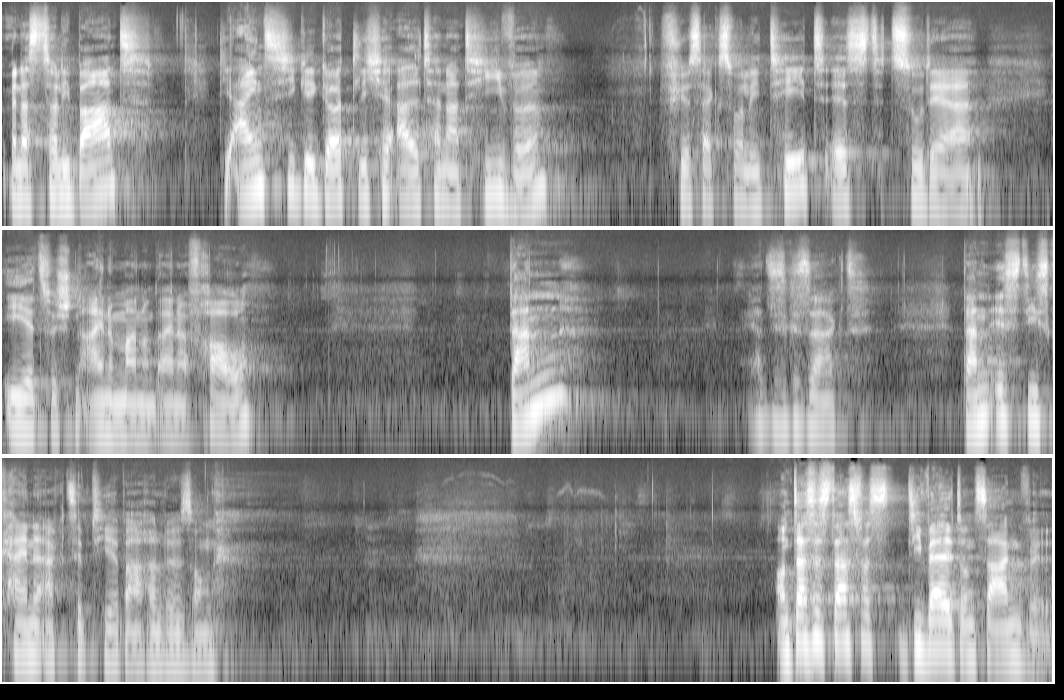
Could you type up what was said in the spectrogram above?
wenn das Zölibat die einzige göttliche Alternative für Sexualität ist zu der Ehe zwischen einem Mann und einer Frau, dann, hat sie gesagt, dann ist dies keine akzeptierbare Lösung. Und das ist das, was die Welt uns sagen will.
